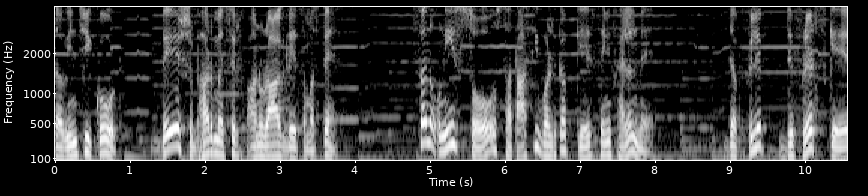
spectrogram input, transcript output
दविंची कोड देश भर में सिर्फ़ अनुराग डे समझते हैं। सन उन्नीस वर्ल्ड कप के सेमीफाइनल में, जब फिलिप डिफ्रेट्स के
